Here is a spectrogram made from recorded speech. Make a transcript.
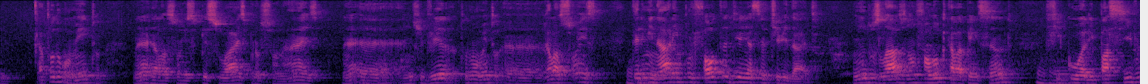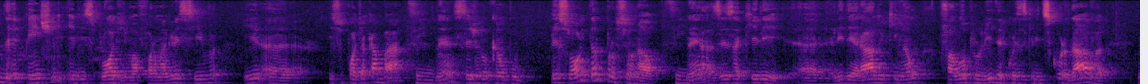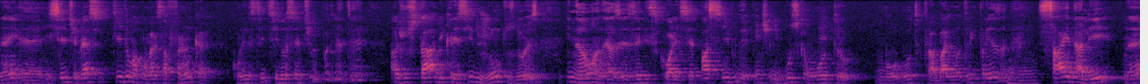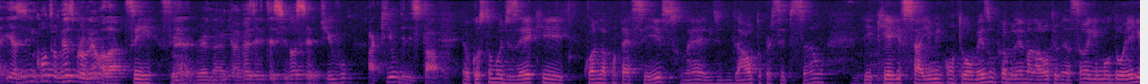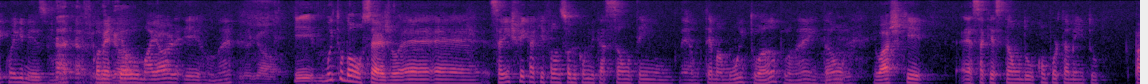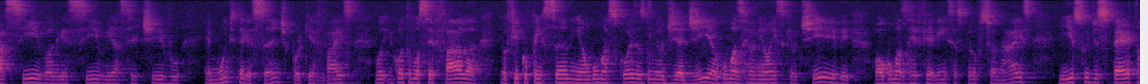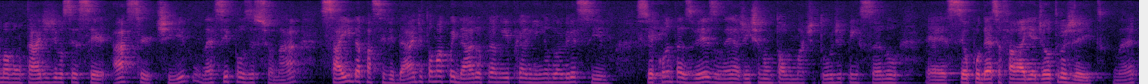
a todo momento, né, relações pessoais, profissionais, né, é, a gente vê a todo momento é, relações uhum. terminarem por falta de assertividade. Um dos lados não falou o que estava pensando, uhum. ficou ali passivo, de repente ele explode de uma forma agressiva e uh, isso pode acabar, né? seja no campo pessoal e tanto profissional. Né? Às vezes aquele uh, liderado que não falou para o líder coisas que ele discordava, né? Uh, e se ele tivesse tido uma conversa franca com ele, sido assertivo, ele poderia ter ajustado e crescido juntos os dois. E não, né? às vezes ele escolhe ser passivo, de repente ele busca um outro um outro trabalho em outra empresa, uhum. sai dali né, e às vezes encontra o mesmo problema lá. Sim, sim, né? verdade. E, ao invés de ele ter sido assertivo aqui onde ele estava. Eu costumo dizer que quando acontece isso, né, de, da autopercepção, uhum. e que ele saiu e encontrou o mesmo problema na outra organização, ele mudou ele com ele mesmo, né? cometeu o maior erro. Né? Legal. E uhum. muito bom, Sérgio. É, é, se a gente ficar aqui falando sobre comunicação, tem um, é um tema muito amplo, né? então uhum. eu acho que essa questão do comportamento passivo, agressivo e assertivo é muito interessante porque uhum. faz enquanto você fala eu fico pensando em algumas coisas do meu dia a dia algumas reuniões que eu tive algumas referências profissionais e isso desperta uma vontade de você ser assertivo, né, se posicionar, sair da passividade e tomar cuidado para não ir para a linha do agressivo. Sim. Porque quantas vezes né, a gente não toma uma atitude pensando é, se eu pudesse eu falaria de outro jeito, né?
